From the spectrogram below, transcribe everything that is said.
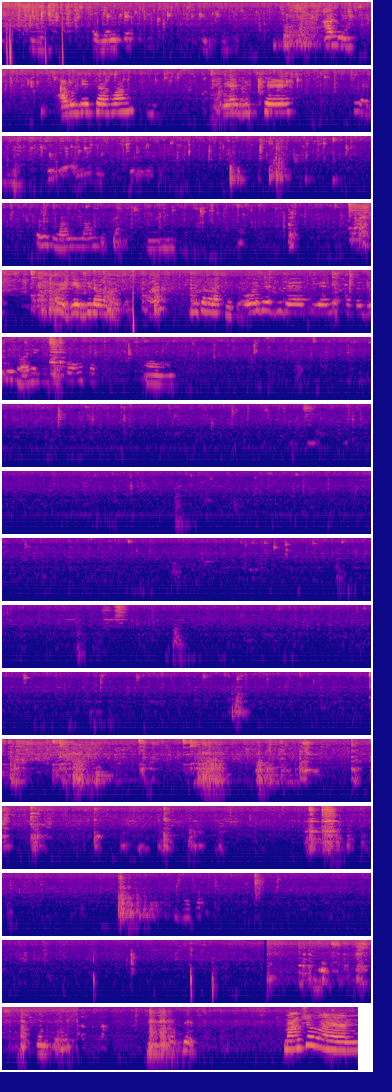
আলু। আলু দিয়েছে এখন পেঁয়াজ দিচ্ছে। দিয়ে দিতে পারে দিতে পারে ওই যে পেঁয়াজের সাথে দেখি নাকি যে কম কম। ও। মাংস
